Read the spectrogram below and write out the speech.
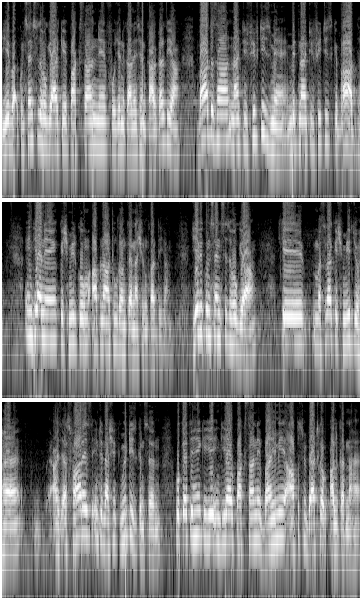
ये कंसेंसस हो गया कि पाकिस्तान ने फौजें निकालने से इनकार कर दिया। बाद नाइनटीन फिफ्टीज़ में मिड नाइनटीन फिफ्टीज़ के बाद इंडिया ने कश्मीर को अपना अटूट अंग कहना शुरू कर दिया। ये भी कंसेंसस हो गया कि मसला कश्मीर जो है as far as international community is concern वो कहते हैं कि ये इंडिया और पाकिस्तान ने बाहिमी आपस में बैठकर हल करना है।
